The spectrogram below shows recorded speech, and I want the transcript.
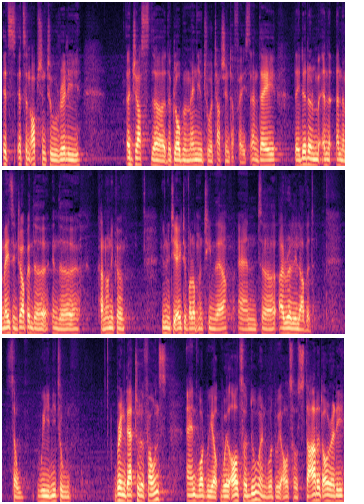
it's, it's an option to really adjust the, the global menu to a touch interface. And they, they did an, an, amazing job in the, in the canonical Unity 8 development team there. And uh, I really love it. So we need to bring that to the phones and what we will also do, and what we also started already,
